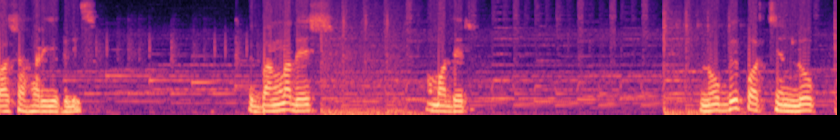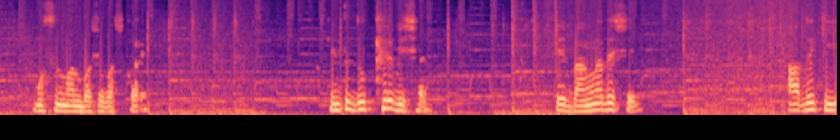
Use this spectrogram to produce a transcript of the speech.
বাসা হারিয়ে ফেলিস বাংলাদেশ আমাদের নব্বই পার্সেন্ট লোক মুসলমান বসবাস করে। কিন্তু দুঃখের বিষয়, এই বাংলাদেশে আদৌ কি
